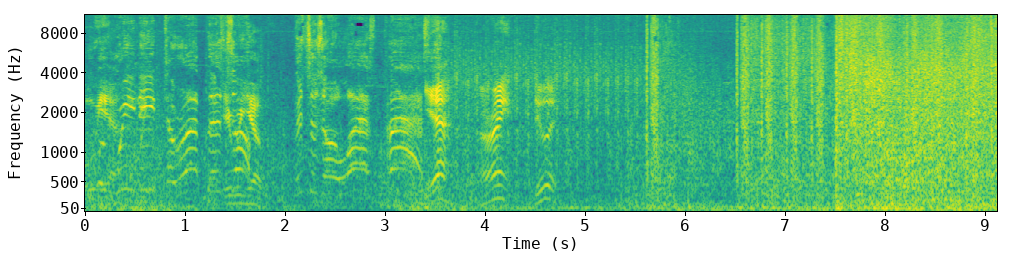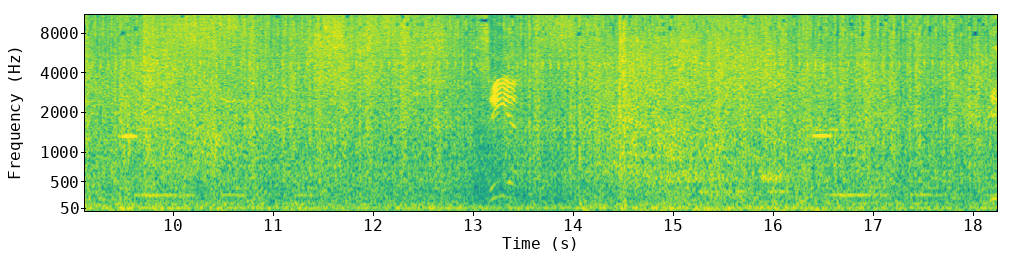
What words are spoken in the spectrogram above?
Oh, yeah. we need to wrap this Here we up. go. This is our last pass. Yeah. All right. Do it. See ya.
